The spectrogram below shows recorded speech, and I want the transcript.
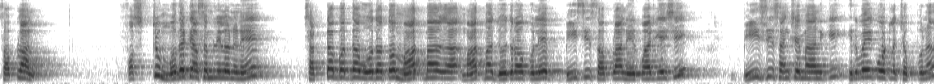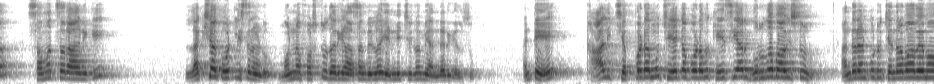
సప్లాన్. ఫస్ట్ మొదటి అసెంబ్లీలోనే చట్టబద్ధ హోదాతో మహాత్మాగా మహాత్మా జ్యోతిరావు పులే బీసీ సప్లాన్ ఏర్పాటు చేసి బీసీ సంక్షేమానికి ఇరవై కోట్ల చొప్పున సంవత్సరానికి లక్ష కోట్లు ఇస్తున్నాడు. మొన్న ఫస్ట్ జరిగిన అసెంబ్లీలో ఎన్ని ఇచ్చిందో మీ అందరికీ తెలుసు. అంటే ఖాళీ చెప్పడము చేయకపోవడము కేసీఆర్ గురుగా భావిస్తుండు. అందరూ అనుకుంటారు చంద్రబాబు ఏమో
